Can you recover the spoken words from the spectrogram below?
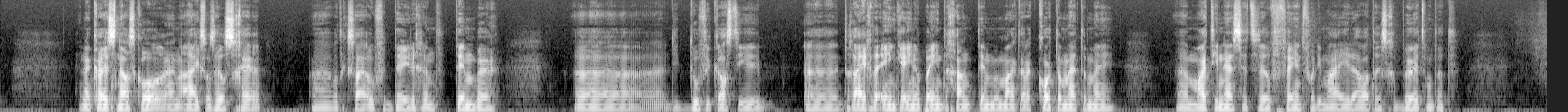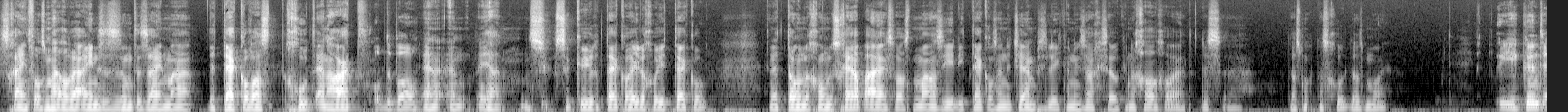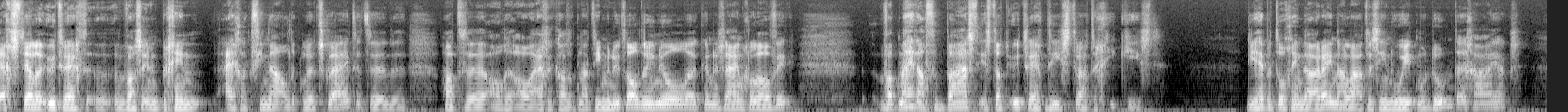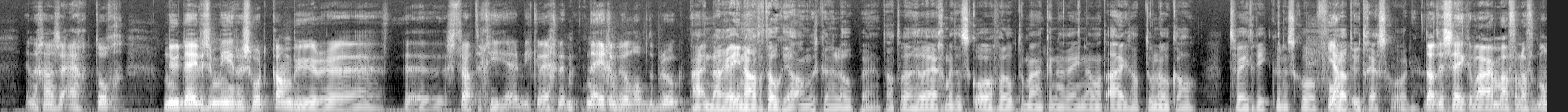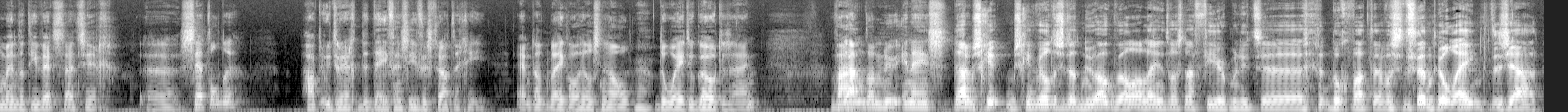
En dan kan je snel scoren. En Ajax was heel scherp. Wat ik zei, ook verdedigend. Timber. die Doefikas die dreigde één keer één op één te gaan. Timber maakte daar korte metten mee. Eh, Martinez, het is heel vervelend voor die Maeda wat er is gebeurd. Want dat schijnt volgens mij alweer einde seizoen te zijn. Maar de tackle was goed en hard. Op de bal. En, en ja, een se- secure tackle, hele goede tackle. En het toonde gewoon hoe scherp Ajax was. Normaal zie je die tackles in de Champions League. En nu zag je ze ook in de Galgenwaard. Dus eh, dat, is, dat is goed, dat is mooi. Je kunt echt stellen, Utrecht eh, was in het begin eigenlijk finaal de kluts kwijt. Het, eh, had, eh, al, al, eigenlijk had het na 10 minuten al 3-0 eh, kunnen zijn, geloof ik. Wat mij dan verbaast is dat Utrecht die strategie kiest. Die hebben toch in de arena laten zien hoe je het moet doen tegen Ajax. En dan gaan ze eigenlijk toch... Nu deden ze meer een soort Cambuur-strategie. Die kregen met 9-0 op de broek. Maar in de arena had het ook heel anders kunnen lopen. Hè. Het had wel heel erg met het scoreverloop te maken in de arena. Want Ajax had toen ook al 2-3 kunnen scoren voordat Utrecht scoorde. Dat is zeker waar, maar vanaf het moment dat die wedstrijd zich eh settelde, had Utrecht de defensieve strategie. En dat bleek al heel snel Ja. the way to go te zijn. Waarom Ja. dan nu ineens... Ja, misschien, misschien wilden ze dat nu ook wel. Alleen het was na vier minuten eh, nog wat, eh, was het eh, 0-1. Dus ja,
